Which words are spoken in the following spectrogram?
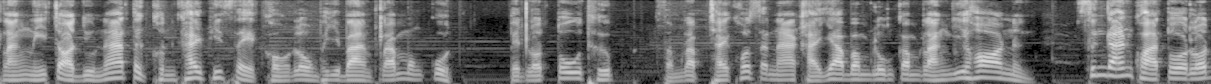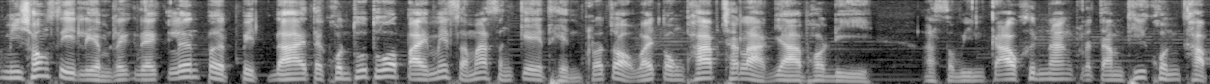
ครั้งนี้จอดอยู่หน้าตึกคนไข้พิเศษของโรงพยาบาลพระมงกุฎเป็นรถตู้ทึบสำหรับใช้โฆษณาขายยาบำรุงกำลังยี่ห้อหนึ่ง ซึ่งด้านขวาตัวรถมีช่องสี่เหลี่ยมเล็ก ๆ เลื่อนเปิดปิดได้ แต่คนทั่วๆไปไม่สามารถสังเกตเห็นเพราะเจาะไว้ตรงภาพฉลากยาพอดี อัศวินก้าวขึ้นนั่งประจำที่คนขับ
